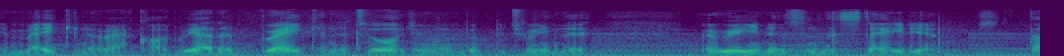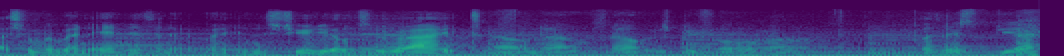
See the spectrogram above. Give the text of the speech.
in making a record, we had a break in the tour, do you remember, between the arenas and the stadiums. That's when we went in, isn't it? Went in the studio to write. No, no, no, it was before. Was Because, it? yeah,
